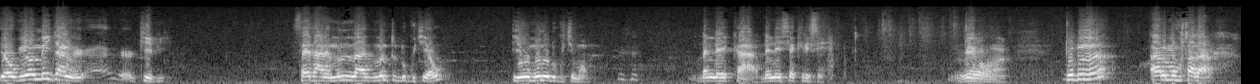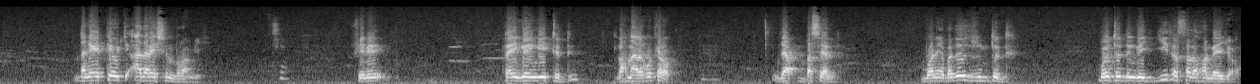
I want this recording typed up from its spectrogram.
yow yow miy jàng euh, kii bi seytaane mën laa mënta dugg ci yow yow mënoo dugg ci moom. Dañ lay kaar dañ lay sécuriser. Dégg nga ko tudd na al muxtadar da ngay teew ci adresse suñu borom yi. Ci. Fi ne tey ngay ngay tëdd wax naa la ko keroog. Jàpp ba sell nee ba dëddutul tëdd. Booy tëdd nga jiital sa loxo ndeyjoor.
